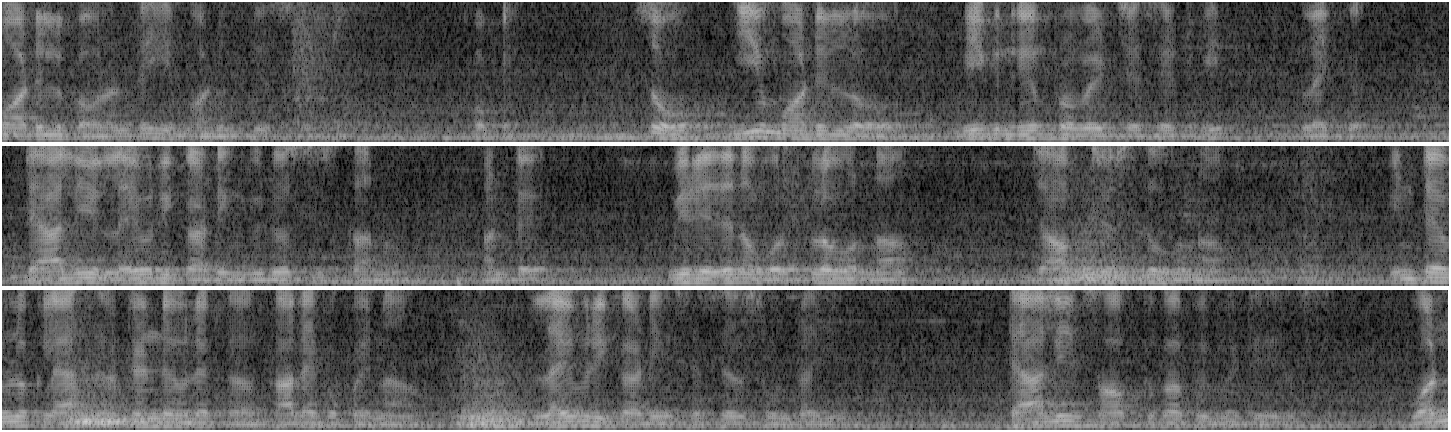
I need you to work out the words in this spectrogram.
మాడ్యూల్ కావాలంటే ఈ మాడ్యూల్ తీసుకోవచ్చు. ఓకే సో ఈ మాడ్యూల్లో మీకు నేను ప్రొవైడ్ చేసేటివి like Tally live recording videos ఇస్తాను. అంటే మీరు ఏదైనా వర్క్లో ఉన్నా జాబ్ చేస్తూ ఉన్నా ఇన్ టైంలో క్లాస్ అటెండ్ అవ్వలేక కాలేకపోయినా లైవ్ రికార్డింగ్ సెషన్స్ ఉంటాయి. Tally soft copy materials one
